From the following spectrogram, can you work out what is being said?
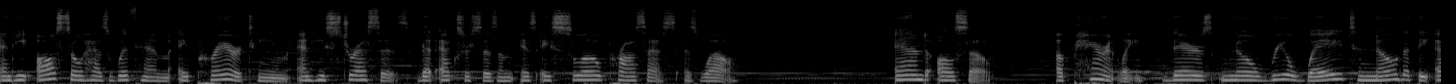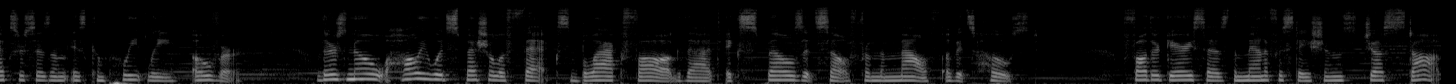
And he also has with him a prayer team, and he stresses that exorcism is a slow process as well. And also, apparently, there's no real way to know that the exorcism is completely over. There's no Hollywood special effects black fog that expels itself from the mouth of its host. Father Gary says the manifestations just stop,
